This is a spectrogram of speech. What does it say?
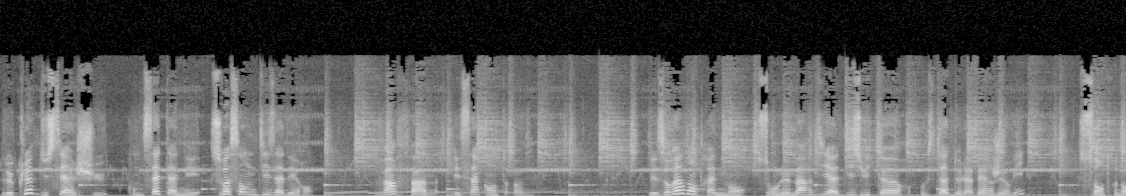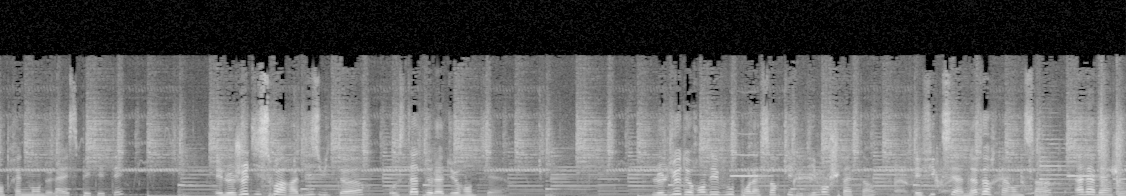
Le club du CHU compte cette année 70 adhérents, 20 femmes et 50 hommes. Les horaires d'entraînement sont le mardi à 18h au stade de la Bergerie, centre d'entraînement de la SPTT, et le jeudi soir à 18h au stade de la Durantière. Le lieu de rendez-vous pour la sortie du dimanche matin est fixé à 9h45 à la Bergerie.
